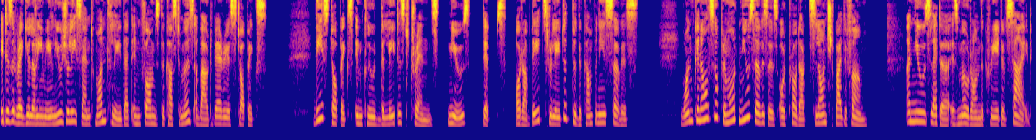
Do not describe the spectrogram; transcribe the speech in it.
It is a regular email usually sent monthly that informs the customers about various topics. These topics include the latest trends, news, tips, or updates related to the company's service. One can also promote new services or products launched by the firm. A newsletter is more on the creative side,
